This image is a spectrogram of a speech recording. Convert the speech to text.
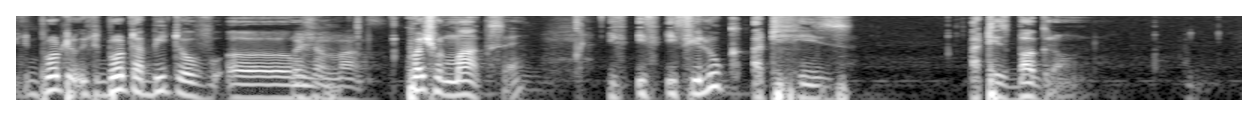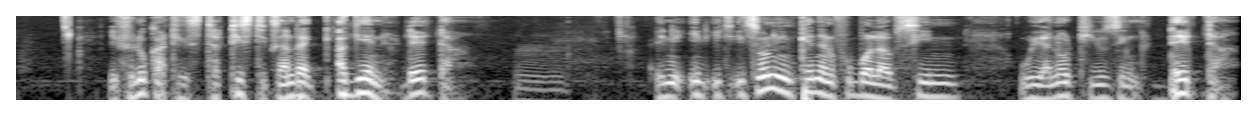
it brought it brought a bit of um, Question marks. question marks. Eh? If, if if you look at his at his background, if you look at his statistics, and like, again data, in, in, it, it's only in Kenyan football I've seen we are not using data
